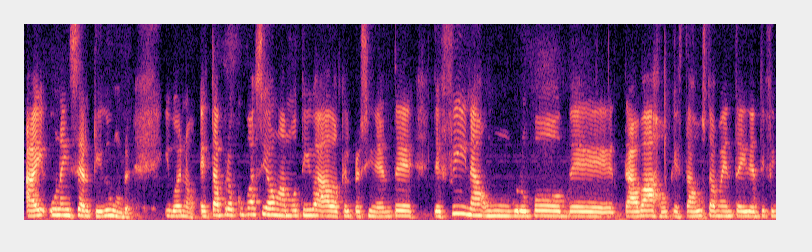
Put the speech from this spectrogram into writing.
hay una incertidumbre. Y bueno, esta preocupación ha motivado a que el presidente defina un grupo de trabajo que está justamente identificado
